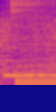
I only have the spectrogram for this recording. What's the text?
hmm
